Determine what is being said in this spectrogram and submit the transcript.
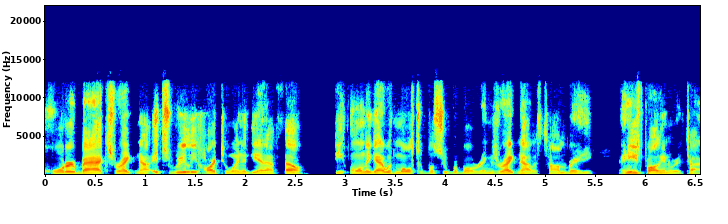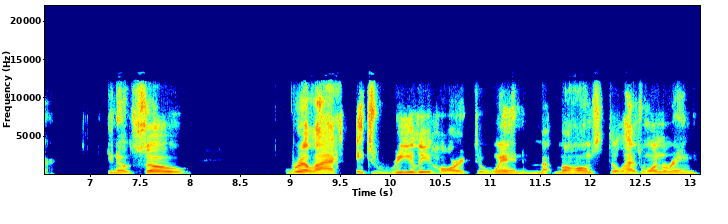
quarterbacks right now, it's really hard to win in the NFL. The only guy with multiple Super Bowl rings right now is Tom Brady, and he's probably going to retire. You know, so relax. It's really hard to win. Mahomes still has one ring.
